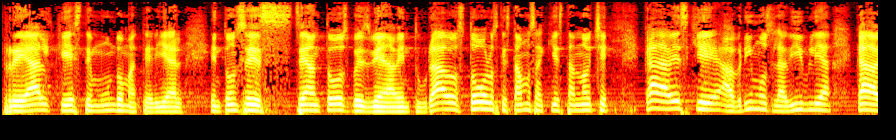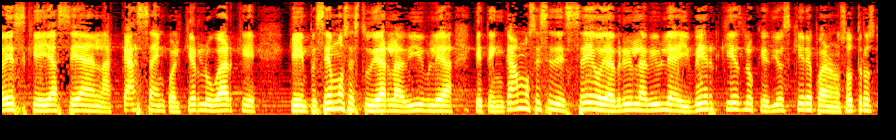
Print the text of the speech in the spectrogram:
real que este mundo material. Entonces, sean todos pues bienaventurados, todos los que estamos aquí esta noche, cada vez que abrimos la Biblia, cada vez que ya sea en la casa, en cualquier lugar, que, que empecemos a estudiar la Biblia, que tengamos ese deseo de abrir la Biblia y ver qué es lo que Dios quiere para nosotros,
